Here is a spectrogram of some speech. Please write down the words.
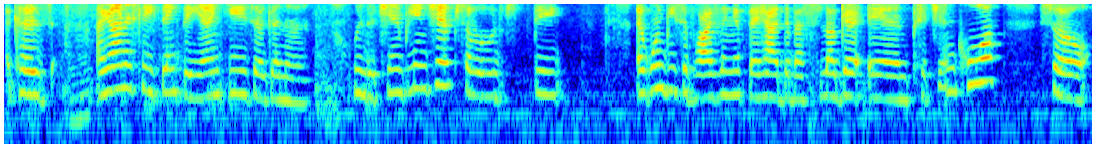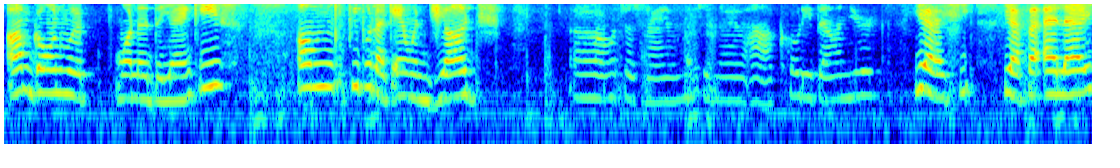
because I honestly think the Yankees are gonna win the championship. So it would be it wouldn't be surprising if they had the best slugger and pitching core. So I'm going with one of the Yankees. Um, people like Aaron Judge. Uh, what's his name? What's his name? Uh, Cody Bellinger. Yeah, he yeah for LA.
